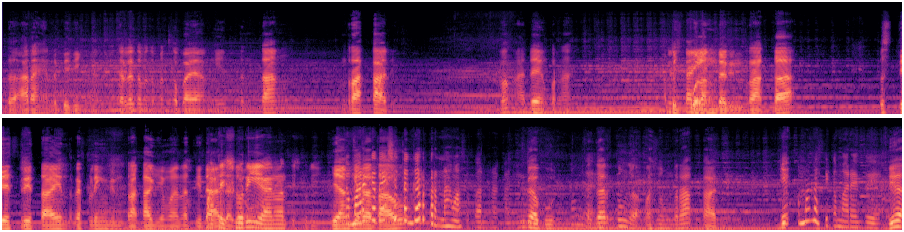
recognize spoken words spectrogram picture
ke arah yang lebih ringan misalnya teman-teman kebayangin tentang neraka deh emang ada yang pernah habis Ceritain. pulang dari neraka terus dia ceritain traveling di neraka gimana tidak Mati ada suri ya, mati suri. yang kemarin kita tahu si Tegar pernah masuk ke neraka juga. enggak bu Oh, enggak Tegar tuh enggak masuk neraka deh. dia ke mana sih kemarin tuh ya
